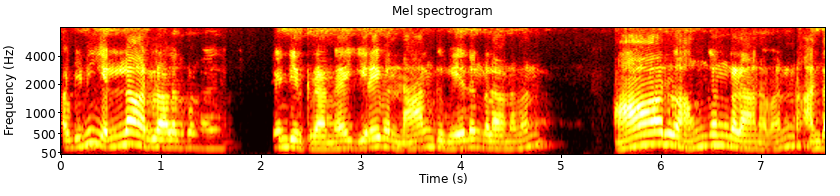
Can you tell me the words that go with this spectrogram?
அப்படின்னு எல்லா அருளாளர்களும் வேண்டியிருக்கிறாங்க. இறைவன் நான்கு வேதங்களானவன் ஆறு அங்கங்களானவன். அந்த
